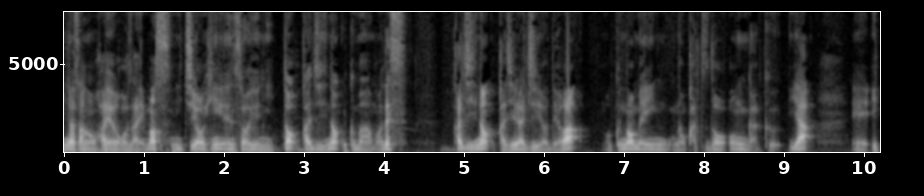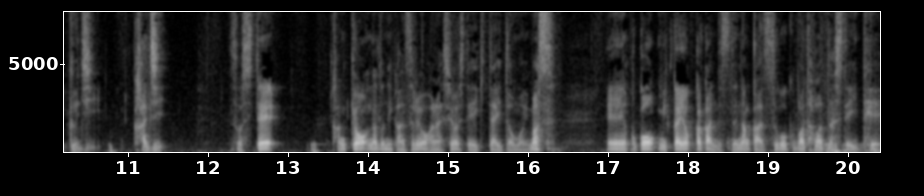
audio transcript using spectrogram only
皆さんおはようございます。日用品演奏ユニットカジーのくまーまです。カジーのカジラジオでは僕のメインの活動音楽や、えー、育児家事そして環境などに関するお話をしていきたいと思います。えー、ここ3日4日間ですね、なんかすごくバタバタしていて、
